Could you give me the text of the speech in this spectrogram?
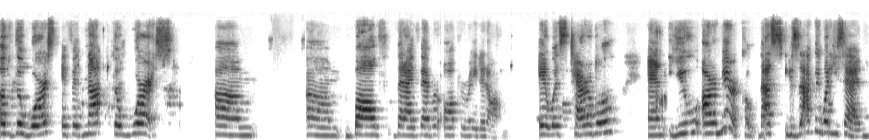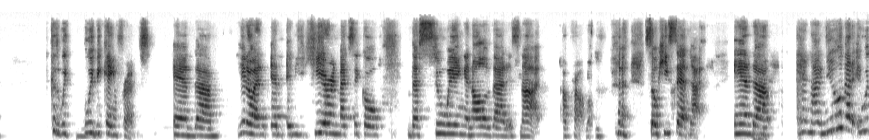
of the worst, if it not the worst, um, um, valve that I've ever operated on. It was terrible, and you are a miracle. That's exactly what he said, because we we became friends, and um, you know, and, and and here in Mexico, the suing and all of that is not a problem. so he said that, and uh, and I knew that it was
